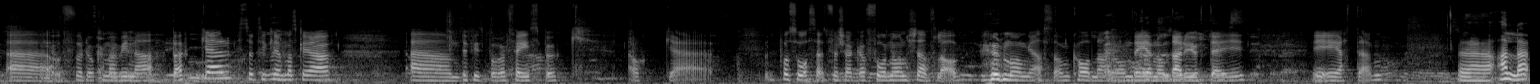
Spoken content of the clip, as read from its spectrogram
Uh, för då kan man vinna böcker så tycker jag att man ska göra. Uh, det finns på vår Facebook och uh, på så sätt försöka få någon känsla av hur många som kollar om det är någon där ute i, i etern. Eh, Alla,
